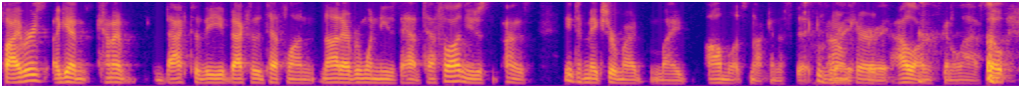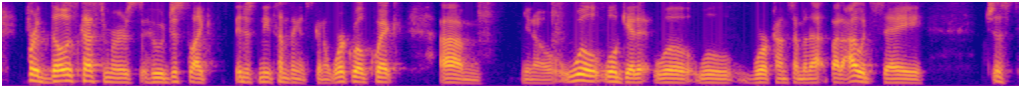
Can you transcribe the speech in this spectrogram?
fibers. Again, kind of back to the back to the Teflon. Not everyone needs to have Teflon. You just, I just need to make sure my my omelet's not going to stick. I don't care right. how long it's going to last. So for those customers who just like they just need something that's going to work real quick, um, you know, we'll we'll get it. We'll we'll work on some of that. But I would say, just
